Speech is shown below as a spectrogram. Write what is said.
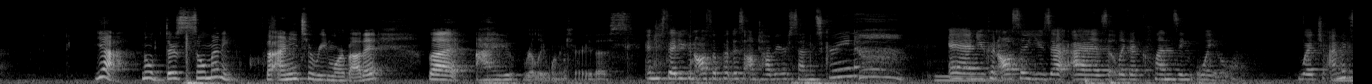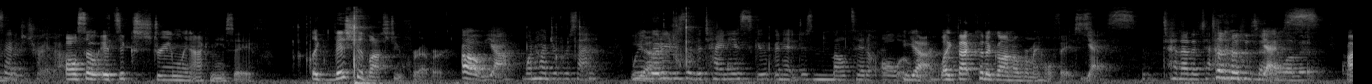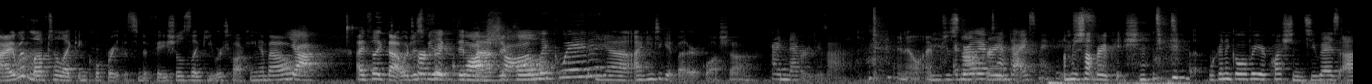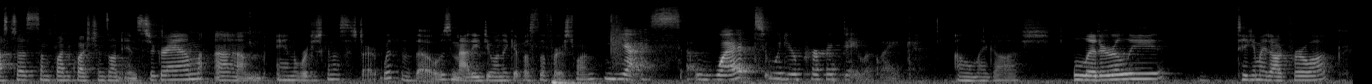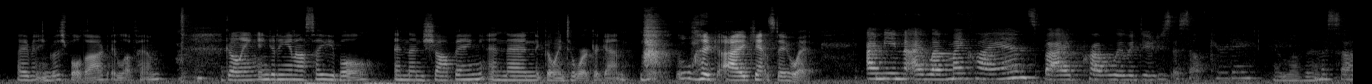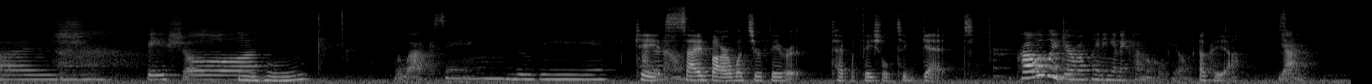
Yeah. No, there's so many. But I need to read more about it. But I really want to carry this. And you said you can also put this on top of your sunscreen, and you can also use it as like a cleansing oil, which I'm excited to try that. Also, it's extremely acne safe. Like this should last you forever. Oh yeah, 100%. We Yeah. literally just did the tiniest scoop, and it just melted all over. Yeah, like that could have gone over my whole face. Yes. 10 out of 10. 10 out of 10, Yes. I love it. I would love to like incorporate this into facials like you were talking about. Yeah. I feel like that would just Perfect be like the magical liquid. Yeah, I need to get better at gua sha. I never do that. I know. I'm just I not barely have very time to ice my face. I'm just not very patient. we're gonna go over your questions. You guys asked us some fun questions on Instagram, um, and we're just gonna start with those. Madi, do you want to give us the first one? Yes. What would your perfect day look like? Oh my gosh! Literally, taking my dog for a walk. I have an English bulldog. I love him. going and getting an acai bowl, and then shopping, and then going to work again. like I can't stay away. I mean, I love my clients, but I probably would do just a self care day. I love it. Massage, facial, Mm-hmm. relaxing, movie. Okay, I don't know. sidebar. What's your favorite type of facial to get? Probably dermaplaning and a chemical peel. Okay, yeah, Yeah,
